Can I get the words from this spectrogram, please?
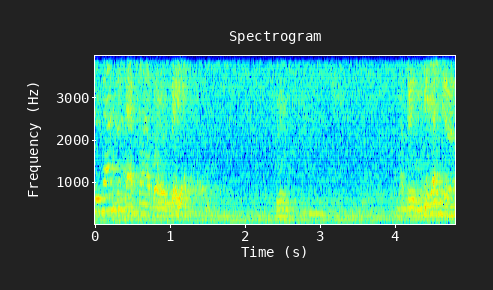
નિદાન દાખલા પર બે માટે નિદાન જેવા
